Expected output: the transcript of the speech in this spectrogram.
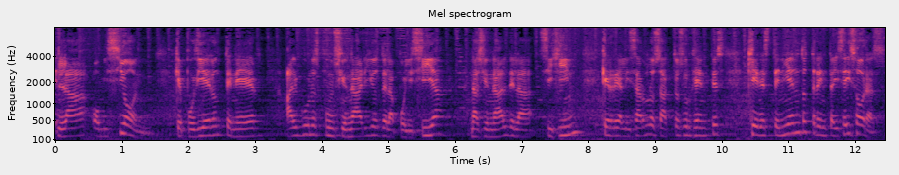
la omisión que pudieron tener algunos funcionarios de la Policía Nacional de la SIJIN que realizaron los actos urgentes, quienes teniendo 36 horas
